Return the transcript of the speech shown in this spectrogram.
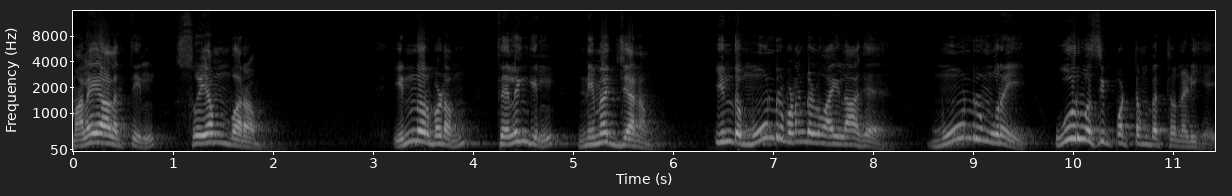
மலையாளத்தில் சுயம்வரம். இன்னொரு படம் தெலுங்கில் நிமஜ்ஜனம். இந்த மூன்று படங்கள் வாயிலாக மூன்று முறை ஊர்வசி பட்டம் பெற்ற நடிகை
